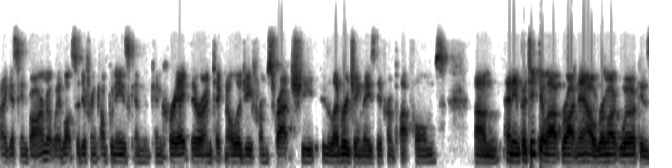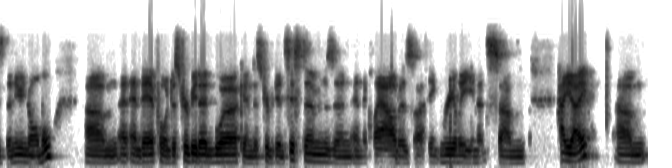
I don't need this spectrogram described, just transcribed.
I guess, environment where lots of different companies can can create their own technology from scratch, leveraging these different platforms, um, and in particular, right now, remote work is the new normal. Um, and, and, therefore distributed work and distributed systems and, and the cloud is, I think, really in its um, heyday. Um,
